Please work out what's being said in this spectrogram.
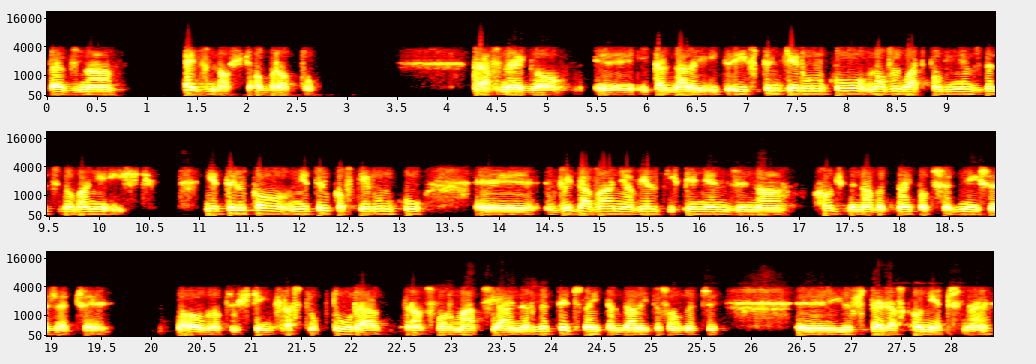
pewna pewność obrotu. Prawnego y, i tak dalej. I, w tym kierunku Nowy Ład powinien zdecydowanie iść. Nie tylko, nie tylko w kierunku y, wydawania wielkich pieniędzy na choćby nawet najpotrzebniejsze rzeczy, to oczywiście infrastruktura, transformacja energetyczna i tak dalej, to są rzeczy y, już teraz konieczne.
